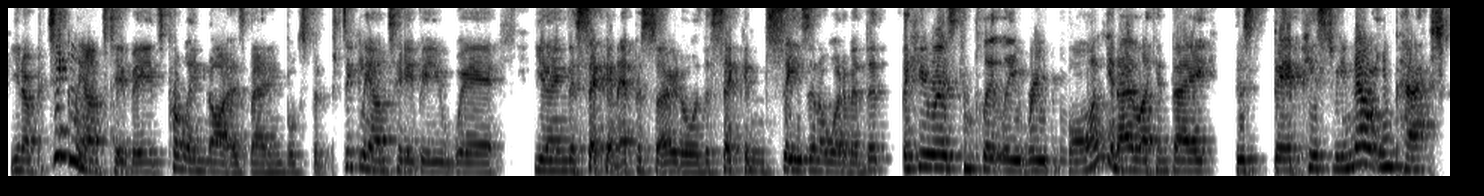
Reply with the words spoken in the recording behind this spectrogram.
you know, particularly on TV. It's probably not as bad in books, but particularly on TV where, you know, in the second episode or the second season or whatever, the, the hero is completely reborn, you know, like, and they, there's, there appears to be no impact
